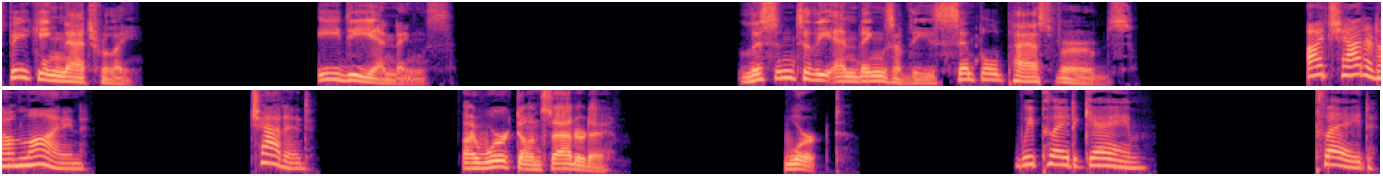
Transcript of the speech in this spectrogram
Speaking naturally. ED endings. Listen to the endings of these simple past verbs. I chatted online. Chatted. I worked on Saturday. Worked. We played a game. Played.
